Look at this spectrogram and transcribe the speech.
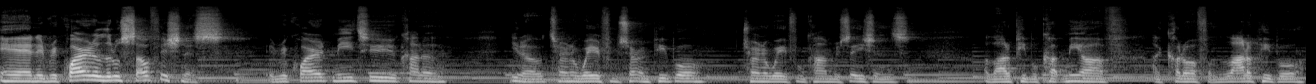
And it required a little selfishness. It required me to kind of, you know, turn away from certain people, turn away from conversations. A lot of people cut me off. I cut off a lot of people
